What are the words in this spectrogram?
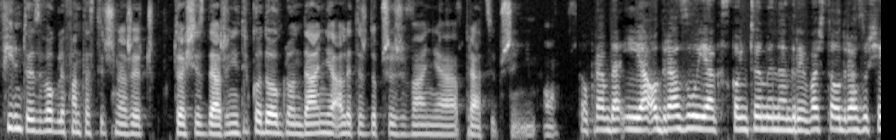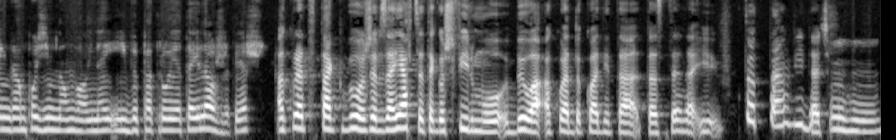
Film to jest w ogóle fantastyczna rzecz, która się zdarzy nie tylko do oglądania, ale też do przeżywania pracy przy nim. O. To prawda i ja od razu jak skończymy nagrywać, to od razu sięgam po zimną wojnę i wypatruję tej loży, wiesz? Akurat tak było, że w zajawce tegoż filmu była akurat dokładnie ta, ta scena i to tam widać. Mhm.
